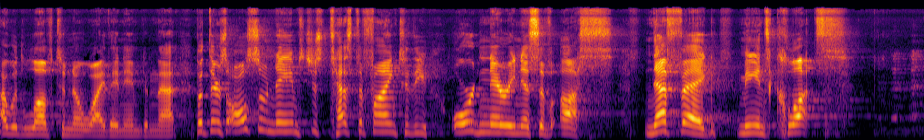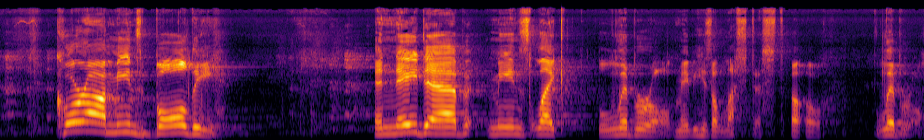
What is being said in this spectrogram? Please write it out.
I would love to know why they named him that. But there's also names just testifying to the ordinariness of us. Nepheg means klutz. Korah means baldy. And Nadab means like liberal. Maybe he's a leftist. Uh oh, liberal.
